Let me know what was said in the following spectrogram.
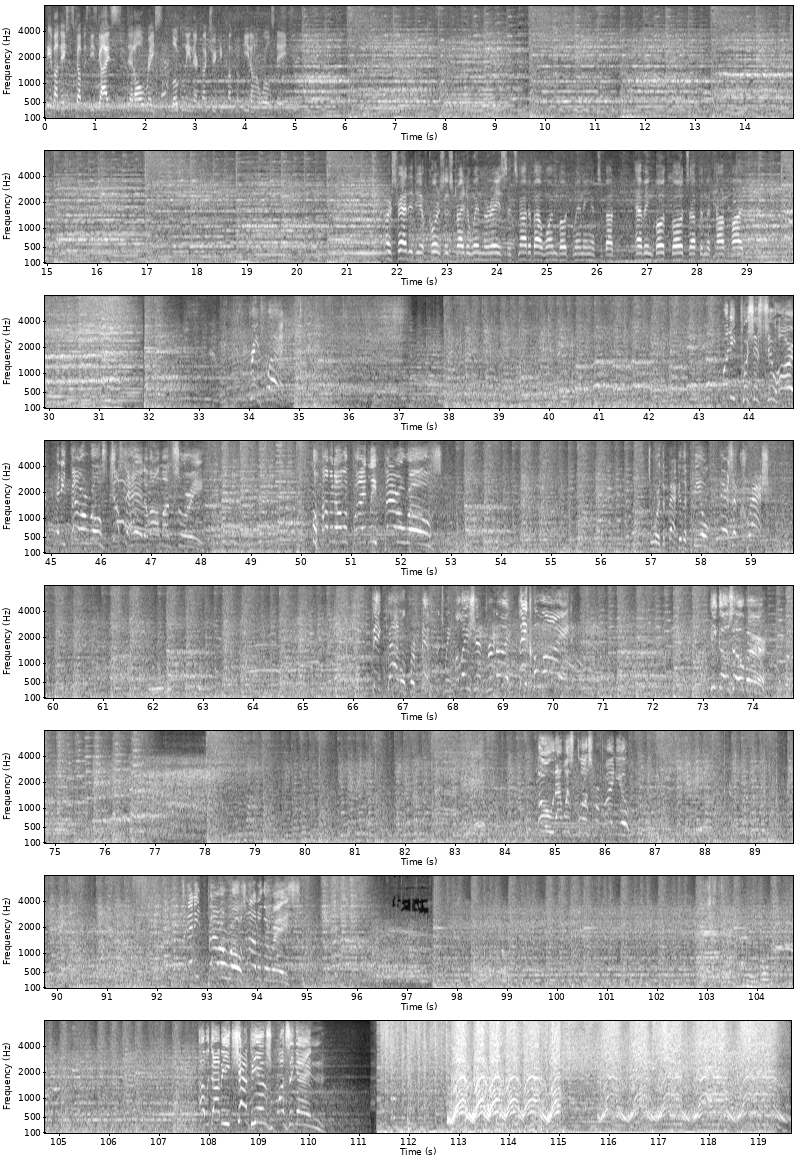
thing about Nations Cup is these guys that all race locally in their country can come compete on a world stage. Our strategy, of course, is try to win the race. It's not about one boat winning, it's about having both boats up in the top five. Pushes too hard and he barrel rolls just ahead of Al Mansouri. Muhammad Al Abaidli barrel rolls. Toward the back of the field, there's a crash. Big battle for fifth between Malaysia and Brunei. They collide. Was close for Pineo. And he barrel rolls out of the race. Abu Dhabi champions once again.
